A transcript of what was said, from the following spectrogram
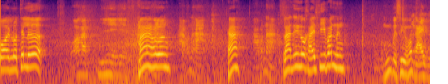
บอรถเทรลเลอร์หัวกันนี่นี่มามาเบิ่งหาปัญหาฮะหาปัญหาร้านอื่นก็ขายสี่พันหนึ่งมึงไปซื้อมาขายกู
